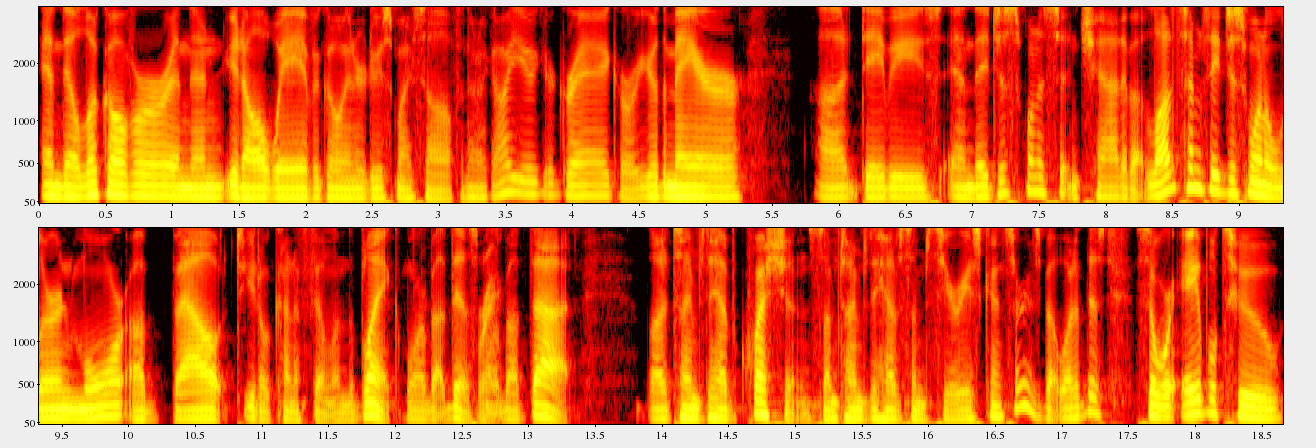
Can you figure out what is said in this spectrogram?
and they'll look over, and then you know I'll wave and go introduce myself, and they're like, "Oh, you you're Greg, or you're the mayor." Uh, Davies, and they just want to sit and chat about. A lot of times, they just want to learn more about, you know, kind of fill in the blank, more about this, more about that. A lot of times they have questions. Sometimes they have some serious concerns about what it is. So we're able to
